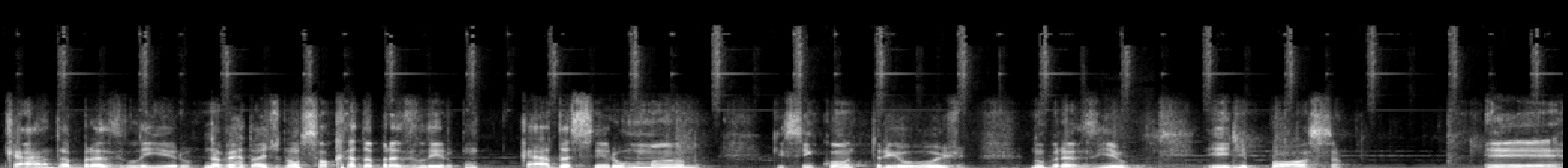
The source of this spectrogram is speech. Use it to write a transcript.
cada brasileiro, na verdade não só cada brasileiro, com cada ser humano que se encontre hoje no Brasil, ele possa é,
